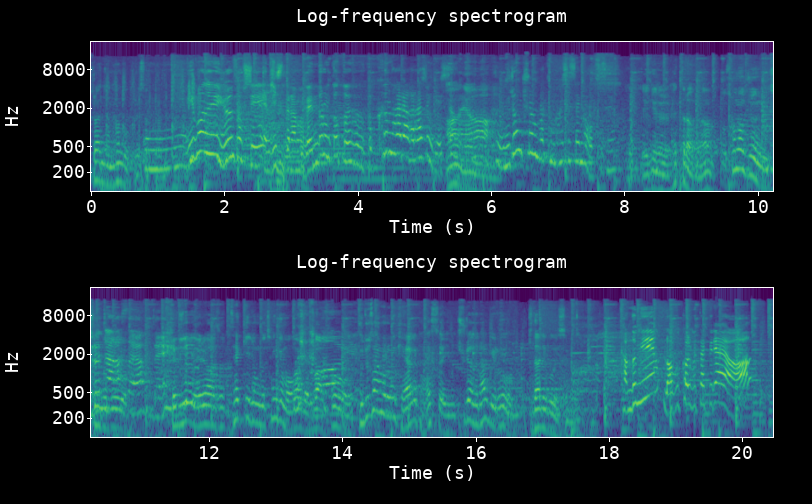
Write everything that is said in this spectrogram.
술 한잔 하고 그랬었거든요. 이번에 유현석 씨 MBC 드라마 맨드롬 또또에서 또큰 활약을 하시고 계시잖아요. 아, 우정 출연 같은 거 하실 생각 없으세요? 얘기를 했더라고요. 손호준 친구도 네. 제주도 내려와서 세끼 정도 챙겨 먹어야 될 것 같고 구두상으로는 계약을 다 했어요. 이미 출연을 하기로. 기다리고 있습니다. 감독님 러브콜 부탁드려요.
